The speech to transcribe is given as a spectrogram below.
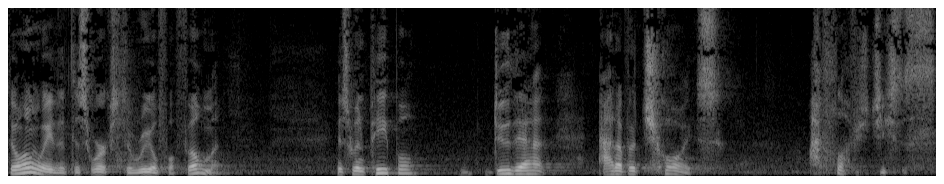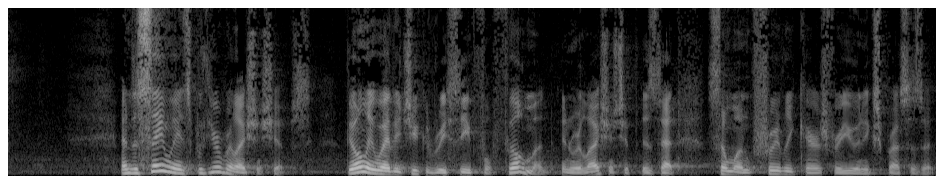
The only way that this works to real fulfillment is when people do that out of a choice. I love you, Jesus. And the same way it's with your relationships. The only way that you could receive fulfillment in relationship is that someone freely cares for you and expresses it.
